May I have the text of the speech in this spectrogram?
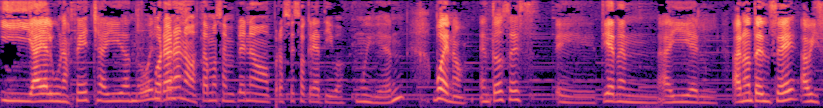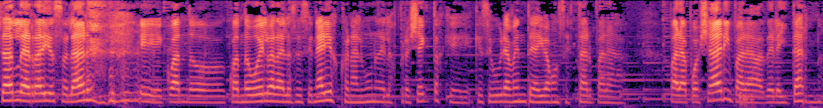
¿Y hay alguna fecha ahí dando vueltas? Por ahora no, estamos en pleno proceso creativo. Muy bien. Bueno, entonces eh, tienen ahí el... Anótense, avisarle a Radio Solar eh, cuando, cuando vuelvan a los escenarios con alguno de los proyectos que, que seguramente ahí vamos a estar para, para apoyar y para deleitarnos.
